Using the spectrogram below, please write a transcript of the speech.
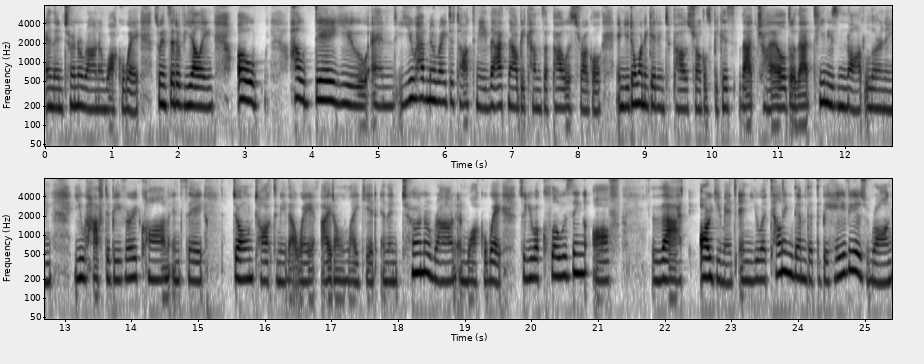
and then turn around and walk away. So instead of yelling, Oh, how dare you, and you have no right to talk to me, that now becomes a power struggle. And you don't want to get into power struggles because that child or that teen is not learning. You have to be very calm and say, don't talk to me that way. I don't like it. And then turn around and walk away. So you are closing off that argument and you are telling them that the behavior is wrong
